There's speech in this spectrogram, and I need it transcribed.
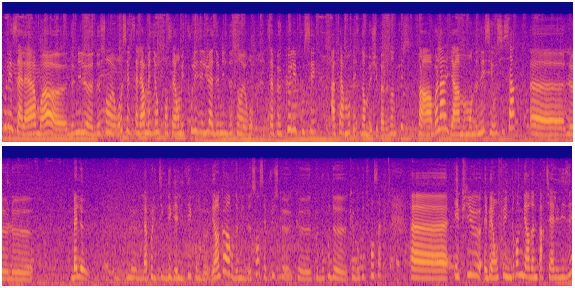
tous les salaires, moi 2200 euh, euros c'est le salaire médian français, on met tous les élus à 2200 euros, ça peut que les pousser à faire monter. Non mais j'ai pas besoin de plus, enfin voilà, il y a un moment donné c'est aussi ça, euh, le, ben, la politique d'égalité qu'on veut. Et encore, 2200, c'est plus que, beaucoup de, que beaucoup de Français. Euh, et puis, eh ben, on fait une grande garden party à l'Elysée.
